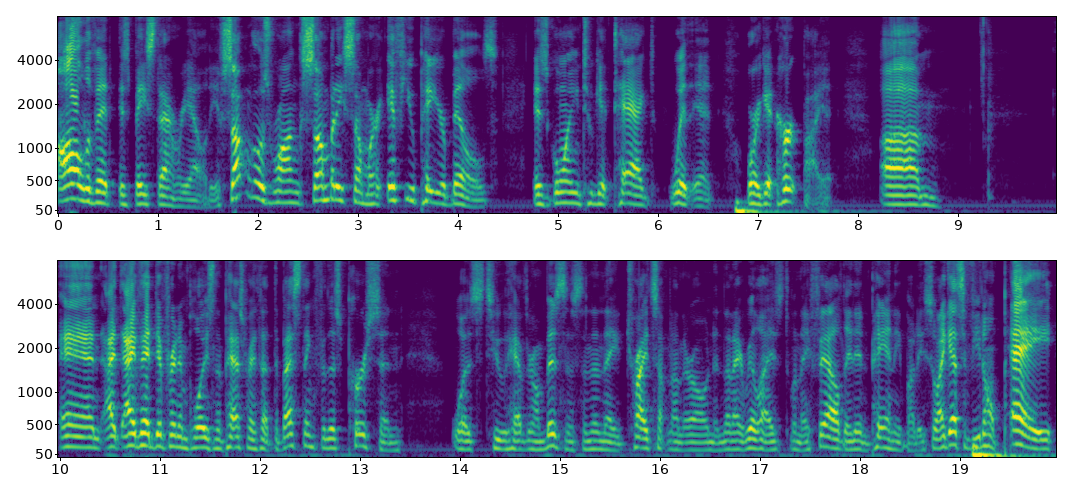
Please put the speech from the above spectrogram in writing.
all of it is based on reality. If something goes wrong, somebody somewhere, if you pay your bills, is going to get tagged with it or get hurt by it. Um, and I, have had different employees in the past where I thought the best thing for this person was to have their own business and then they tried something on their own and then i realized when they failed they didn't pay anybody so i guess if you don't pay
